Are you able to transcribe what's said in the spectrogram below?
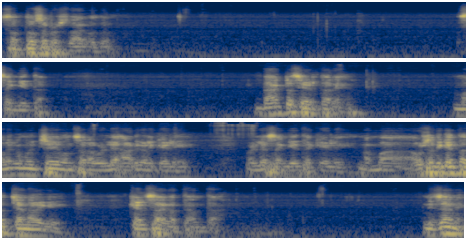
ಸಂತೋಷ ಪಡಿಸೋದಾಗ್ಬೋದು ಸಂಗೀತ. ಡಾಕ್ಟರ್ಸ್ ಹೇಳ್ತಾರೆ, ಮಲಗು ಮುಂಚೆ ಒಂದ್ಸಲ ಒಳ್ಳೆ ಹಾಡುಗಳು ಕೇಳಿ, ಒಳ್ಳೆ ಸಂಗೀತ ಕೇಳಿ, ನಮ್ಮ ಔಷಧಿಗಿಂತ ಚೆನ್ನಾಗಿ ಕೆಲಸ ಆಗತ್ತೆ ಅಂತ. ನಿಜಾನೇ,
